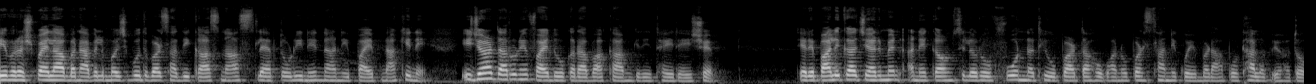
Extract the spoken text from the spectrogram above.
બે વર્ષ પહેલા બનાવેલ મજબૂત વરસાદી કાસના સ્લેબ તોડીને નાની પાઇપ નાખીને ઇજારદારોને ફાયદો કરાવવા કામગીરી થઈ રહી છે. ત્યારે પાલિકા ચેરમેન અને કાઉન્સિલરો ફોન નથી ઉપાડતા હોવાનો પણ સ્થાનિકોએ બળાપો ઠાલવ્યો હતો.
